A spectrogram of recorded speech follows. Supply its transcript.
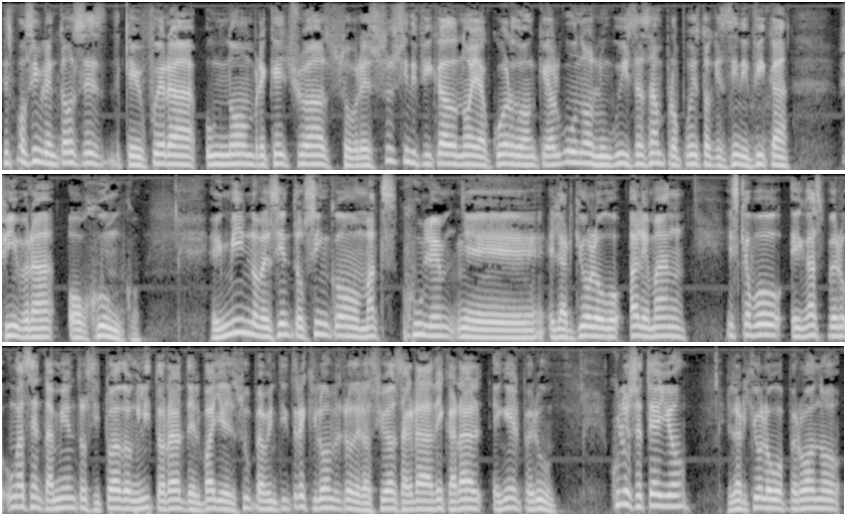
Es posible entonces que fuera un nombre quechua, sobre su significado no hay acuerdo, aunque algunos lingüistas han propuesto que significa fibra o junco. En 1905, Max Hulen, eh, el arqueólogo alemán, excavó en Áspero un asentamiento situado en el litoral del Valle del Supe, a 23 kilómetros de la ciudad sagrada de Caral, en el Perú. Julio Cetello, el arqueólogo peruano,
